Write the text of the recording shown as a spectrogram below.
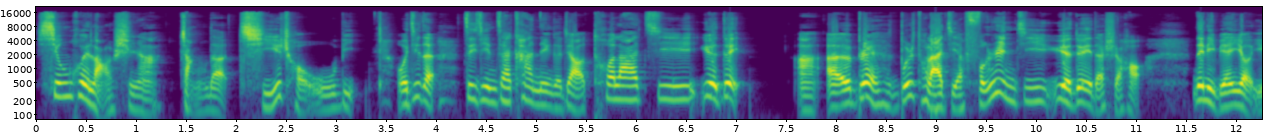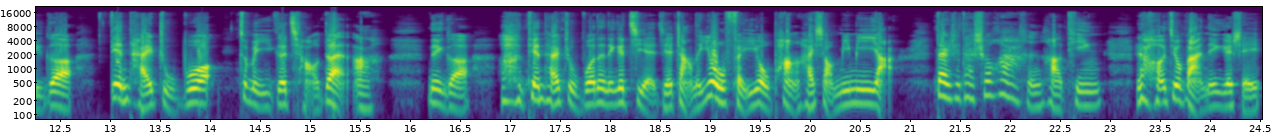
星慧老师啊，长得奇丑无比。我记得最近在看那个叫拖拉机乐队啊，呃，不是不是拖拉机，缝纫机乐队的时候，那里边有一个电台主播这么一个桥段啊，那个啊，电台主播的那个姐姐长得又肥又胖，还小眯眯眼儿。但是他说话很好听，然后就把那个谁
